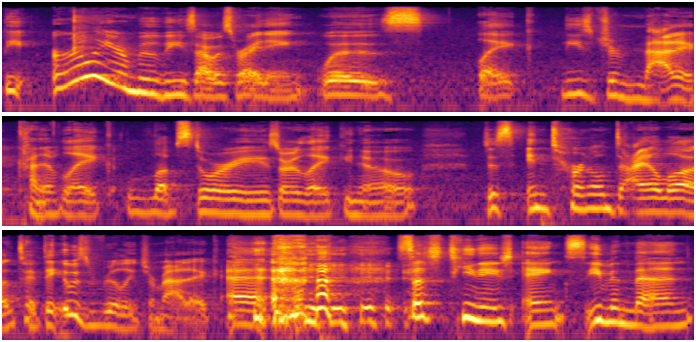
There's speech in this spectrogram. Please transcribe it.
the earlier movies I was writing was like these dramatic kind of like love stories or like, you know, just internal dialogue type thing. It was really dramatic and such teenage angst even then.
